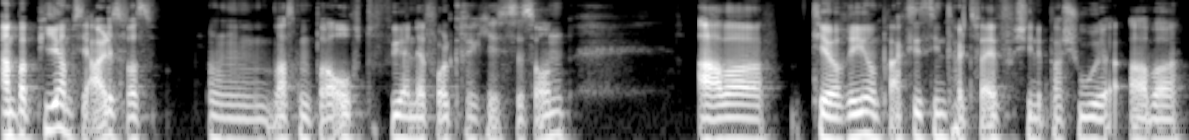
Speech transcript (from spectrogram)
am Papier haben sie alles, was, ähm, was man braucht für eine erfolgreiche Saison. Aber Theorie und Praxis sind halt zwei verschiedene Paar Schuhe. Aber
